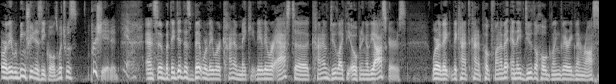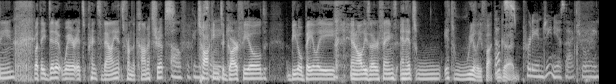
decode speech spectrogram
or they were being treated as equals, which was appreciated. Yeah. And so, but they did this bit where they were kind of making they they were asked to kind of do like the opening of the Oscars. Where they, they kind of kind of poke fun of it, and they do the whole Glengarry Glen Ross scene, but they did it where it's Prince Valiant from the comic strips Oh, for goodness talking to sake. Garfield, Beetle Bailey, and all these other things, and it's it's really fucking That's good. pretty ingenious, actually.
